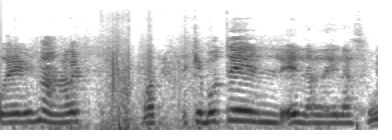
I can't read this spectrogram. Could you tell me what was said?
pues nada, a ver. Que vote el, el, azul.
